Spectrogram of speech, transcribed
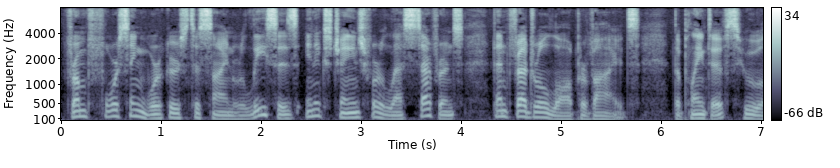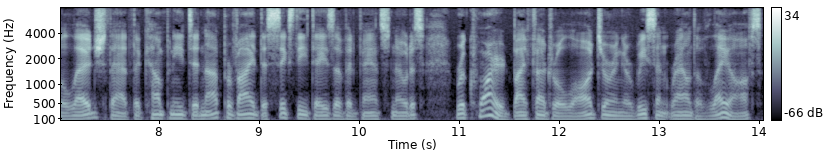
from forcing workers to sign releases in exchange for less severance than federal law provides. The plaintiffs, who allege that the company did not provide the 60 days of advance notice required by federal law during a recent round of layoffs,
